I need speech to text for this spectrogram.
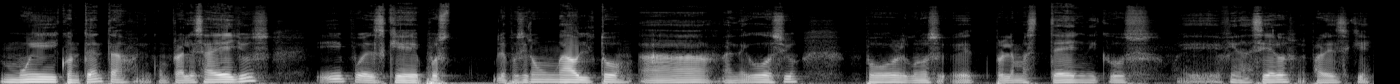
muy contenta en comprarles a ellos y pues que pues le pusieron un alto a, al negocio por algunos eh, problemas técnicos eh, financieros me parece que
